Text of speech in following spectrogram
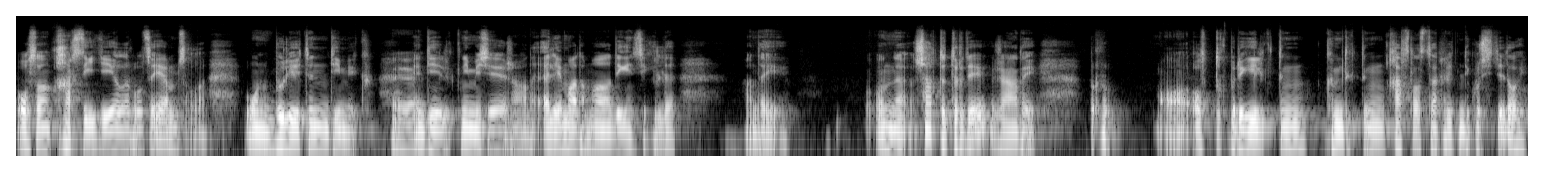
осыған қарсы идеялар болса иә мысалы оны бөлетін демек Иә. делік немесе жаңағыдай әлем адамы деген секілді андай оны шартты түрде жаңағыдай бір ұлттық бірегейліктің кімдіктің қарсыластары ретінде көрсетеді ғой.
